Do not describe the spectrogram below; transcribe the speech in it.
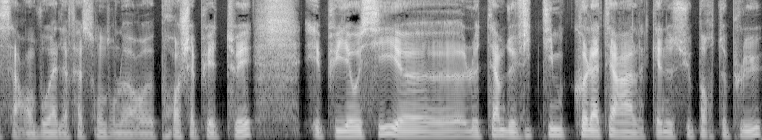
ça renvoie à la façon dont leur proche a pu être tué. Et puis il y a aussi euh, le terme de victime collatérale qu'elle ne supporte plus.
